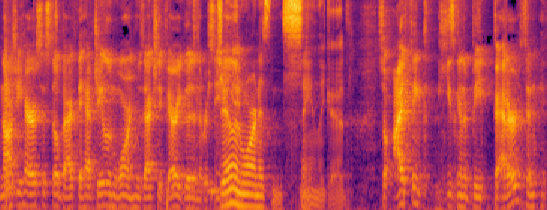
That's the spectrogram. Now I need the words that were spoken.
Najee Harris is still back. They have Jaylen Warren, who's actually very good in the receiving. Jaylen. Warren is insanely good. So I think he's going to be better than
